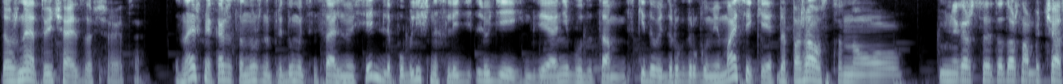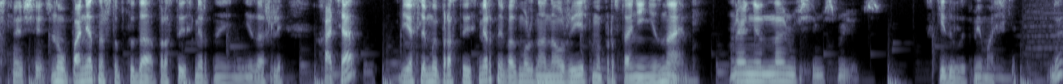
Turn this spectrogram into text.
должны отвечать за все это. Знаешь, мне кажется, нужно придумать социальную сеть для публичных людей, где они будут там скидывать друг другу мемасики. Да, пожалуйста, но мне кажется, это должна быть частная сеть. Ну, понятно, чтобы туда простые смертные не зашли. Хотя, если мы простые смертные, возможно, она уже есть, мы просто о ней не знаем. И они над нами всеми смеются. Скидывают мемасики. Да?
